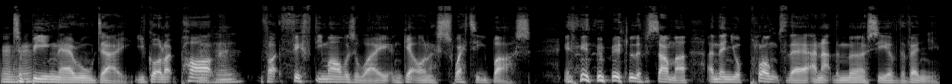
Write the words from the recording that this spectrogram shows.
mm-hmm. to being there all day. You've got to like park mm-hmm. like 50 miles away and get on a sweaty bus in the middle of summer, and then you're plonked there and at the mercy of the venue.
